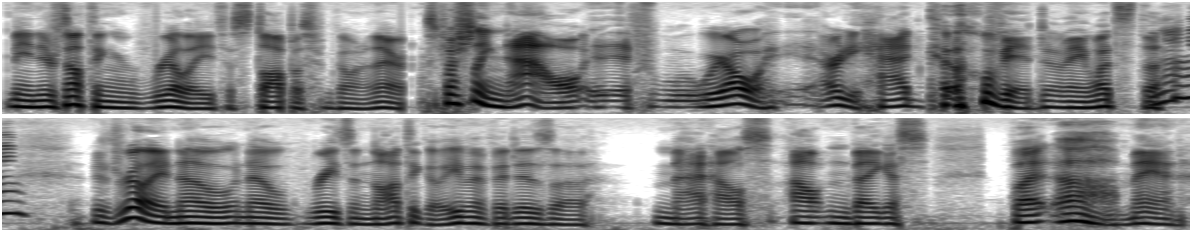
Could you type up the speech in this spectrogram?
I mean, there's nothing really to stop us from going there, especially now. If we all already had COVID, I mean, what's the? Mm-hmm. There's really no no reason not to go, even if it is a madhouse out in Vegas. But oh man,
